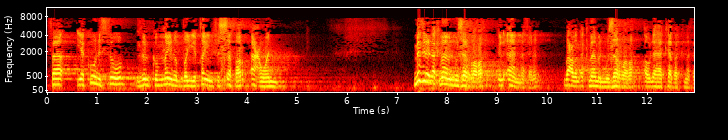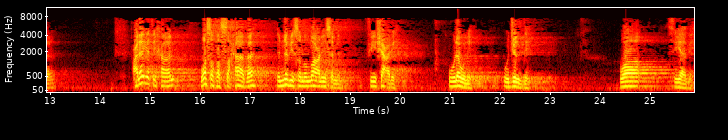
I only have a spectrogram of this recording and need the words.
فيكون الثوب ذو الكمين الضيقين في السفر أعون. مثل الأكمام المزررة الآن مثلا بعض الأكمام المزررة أو لها كبك مثلا. على اية حال وصف الصحابة النبي صلى الله عليه وسلم في شعره ولونه وجلده وثيابه.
